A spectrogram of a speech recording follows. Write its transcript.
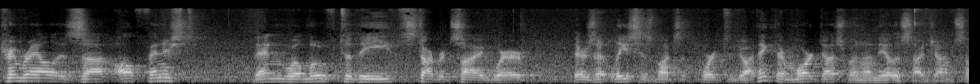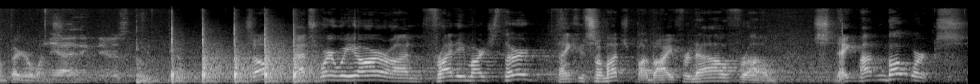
trim rail is uh, all finished, then we'll move to the starboard side where there's at least as much work to do. I think there are more Dutchmen on the other side, John, some bigger ones. Yeah, I think there is. So that's where we are on Friday, March 3rd. Thank you so much. Bye-bye for now from Snake Mountain Boat Works.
